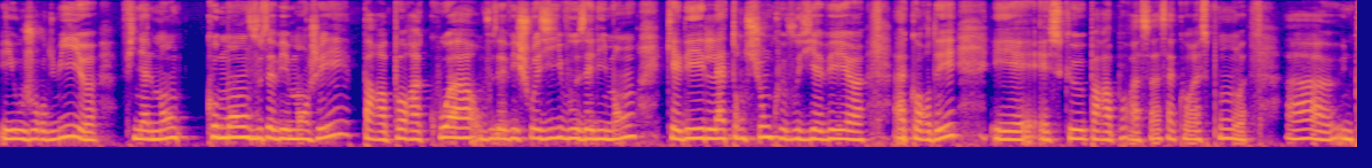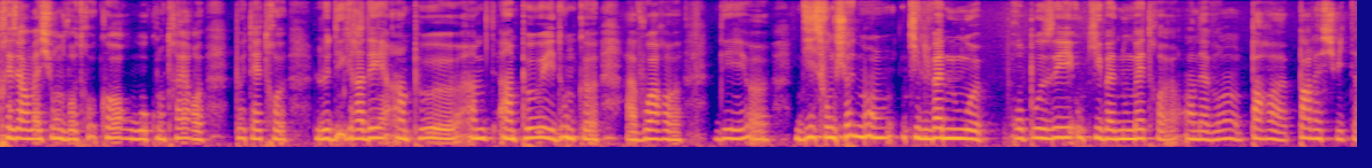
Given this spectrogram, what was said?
et aujourd'hui, finalement, comment vous avez mangé, par rapport à quoi vous avez choisi vos aliments, quelle est l'attention que vous y avez euh, accordée et est-ce que par rapport à ça, ça correspond à une préservation de votre corps ou au contraire peut-être le dégrader un peu, un, peu et donc euh, avoir des euh, dysfonctionnements qu'il va nous proposer ou qu'il va nous mettre en avant par, par la suite?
